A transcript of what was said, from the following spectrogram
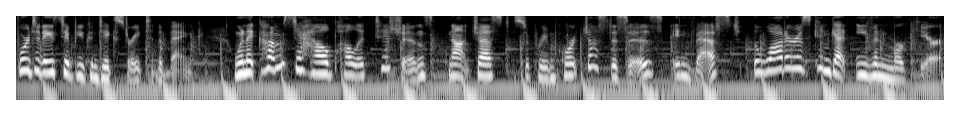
For today's tip, you can take straight to the bank. When it comes to how politicians, not just Supreme Court justices, invest, the waters can get even murkier.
